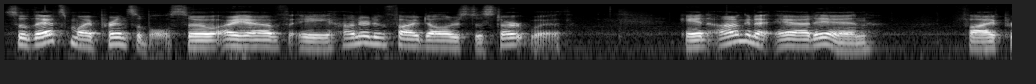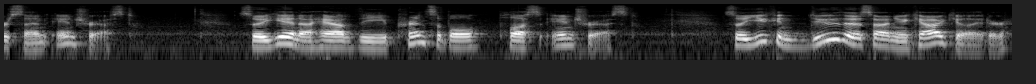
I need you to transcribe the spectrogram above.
So that's my principal. So I have a $105 to start with, and I'm going to add in 5% interest. So again, I have the principal plus interest. So you can do this on your calculator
